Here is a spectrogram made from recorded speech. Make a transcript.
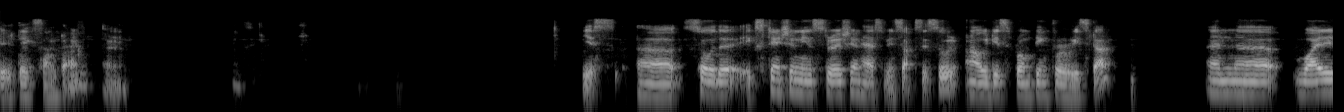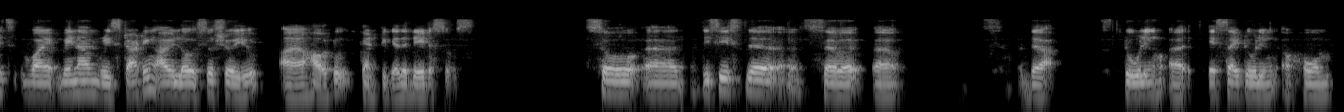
Will take some time and Yes, uh, so the extension installation has been successful. Now it is prompting for restart. And uh, while it's while, when I'm restarting, I will also show you uh, how to configure the data source. So uh, this is the server, uh, the tooling, uh, SI tooling home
